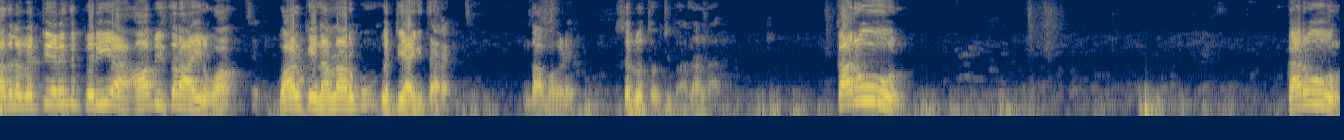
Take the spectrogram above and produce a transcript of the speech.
அதுல வெற்றி அடைந்து பெரிய ஆபீசர் ஆயிடுவான் வாழ்க்கை நல்லா இருக்கும் வெற்றி ஆகி தரேன். இந்தா மகனே செல்வத்தை வச்சுக்கோ நல்லா கரூர். கரூர்.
